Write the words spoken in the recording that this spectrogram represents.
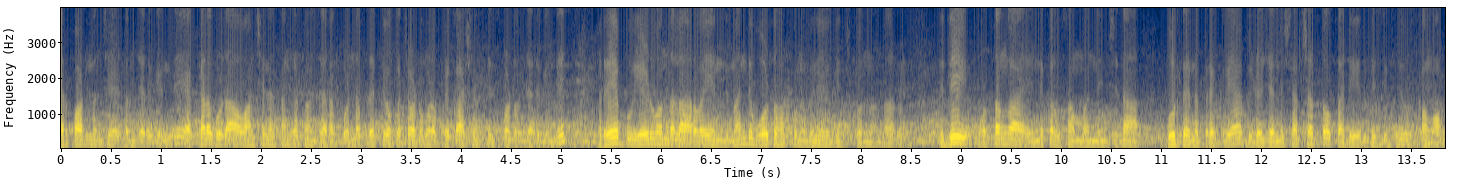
ఏర్పాట్లను చేయడం జరిగింది. ఎక్కడ కూడా వాంఛనీయ సంఘటనలు జరగకుండా ప్రతి ఒక్క చోట కూడా ప్రికాషన్స్ తీసుకోవడం జరిగింది. రేపు ఏడు వందల అరవై ఎనిమిది మంది ఓటు హక్కును వినియోగించుకున్నారు ఇది మొత్తంగా ఎన్నికలకు సంబంధించిన పూర్తయిన ప్రక్రియ. వీడియో జర్నలిస్ట్ షర్షత్తో Khadeer V six news Khammam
